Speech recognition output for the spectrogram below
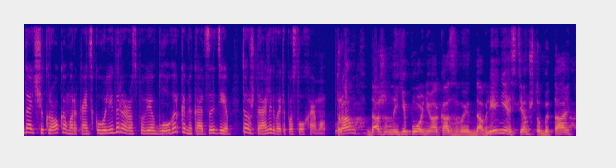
подальші кроки американського лідера розповів блогер Камікадзе Ді. Тож далі давайте послухаємо. Трамп даже на Японию оказывает давление с тем, чтобы та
